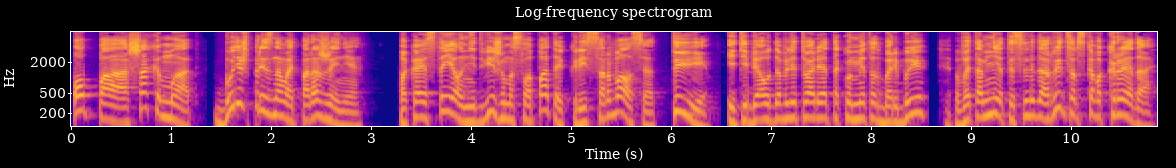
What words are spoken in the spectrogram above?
Опа, шах и мат. Будешь признавать поражение? Пока я стоял недвижимо с лопатой, Крис сорвался. «Ты! И тебя удовлетворяет такой метод борьбы? В этом нет и следа рыцарского креда!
